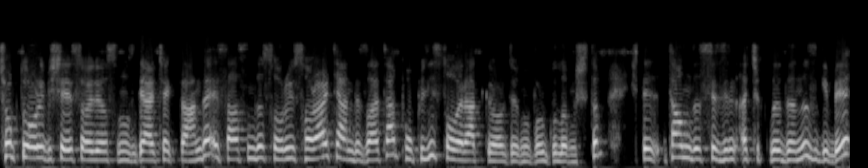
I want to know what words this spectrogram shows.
Çok doğru bir şey söylüyorsunuz gerçekten de. Esasında soruyu sorarken de zaten popülist olarak gördüğümü vurgulamıştım. İşte tam da sizin açıkladığınız gibi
